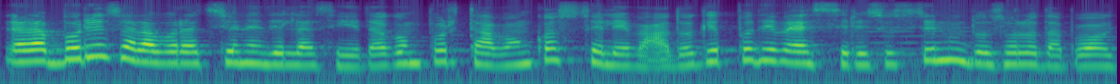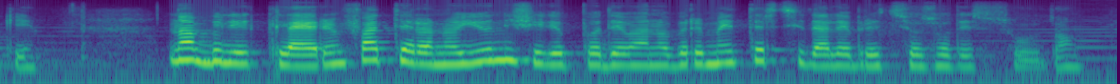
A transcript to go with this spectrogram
La laboriosa lavorazione della seta comportava un costo elevato che poteva essere sostenuto solo da pochi. Nobili e clero infatti erano gli unici che potevano permettersi tale prezioso tessuto.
